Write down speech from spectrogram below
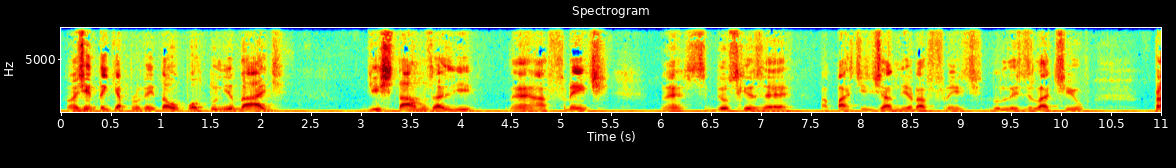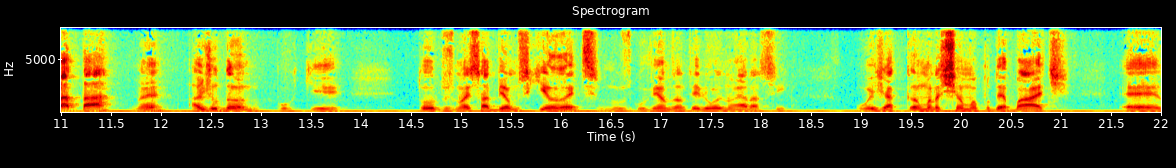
Então a gente tem que aproveitar a oportunidade de estarmos ali, né, à frente, né, se Deus quiser, a partir de janeiro à frente do legislativo, para estar, tá, né, ajudando, porque todos nós sabemos que antes, nos governos anteriores, não era assim. Hoje a Câmara chama para o debate, é,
